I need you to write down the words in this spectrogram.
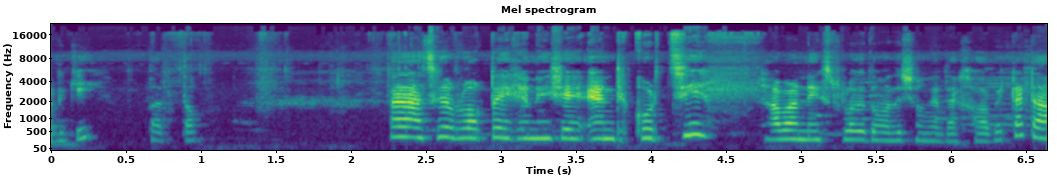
আর কি পারতাম আর আজকের ব্লগটা এখানে এসে এন্ড করছি। আবার নেক্সট ব্লগে তোমাদের সঙ্গে দেখা হবে। টাটা!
